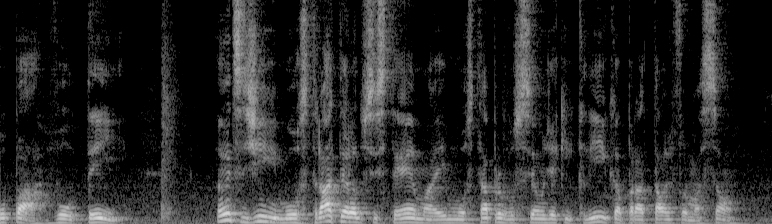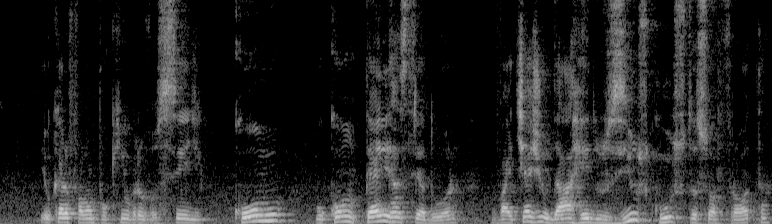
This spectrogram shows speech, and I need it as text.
Opa, voltei. Antes de mostrar a tela do sistema e mostrar para você onde é que clica para tal informação, eu quero falar um pouquinho para você de como o Contele Rastreador vai te ajudar a reduzir os custos da sua frota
